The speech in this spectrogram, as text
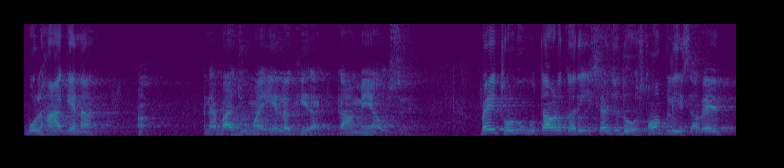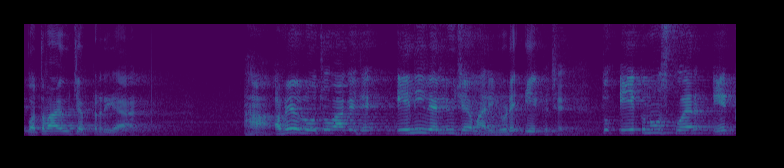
બોલ, હા કે ના? હા. અને બાજુમાં એ લખી રાખ, કામે આવશે. ભાઈ, થોડું ઉતાવળ કરી જ દોસ્ત, હો પ્લીઝ હવે પતવા ચેપ્ટર યાર. હા, હવે લોચો વાગે છે. એની વેલ્યુ છે મારી જોડે એક છે. તો એકનો સ્ક્વેર એક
